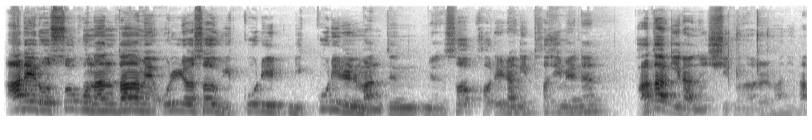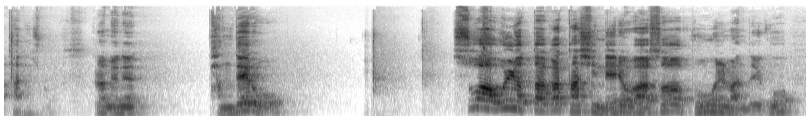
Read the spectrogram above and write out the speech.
아래로 쏘고 난 다음에 올려서 윗꼬리 윗꼬리를 만들면서 거래량이 터지면은 바닥이라는 시그널을 많이 나타내죠. 그러면은 반대로 쏘아 올렸다가 다시 내려와서 봉을 만들고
